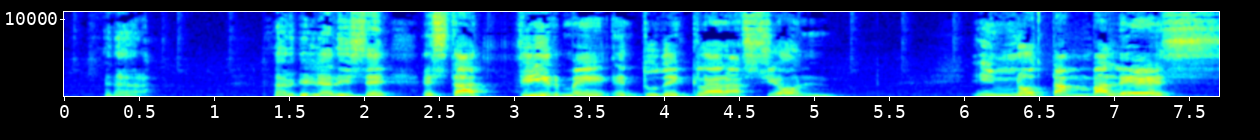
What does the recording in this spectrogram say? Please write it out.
la Biblia dice, está firme en tu declaración y no tambalees.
